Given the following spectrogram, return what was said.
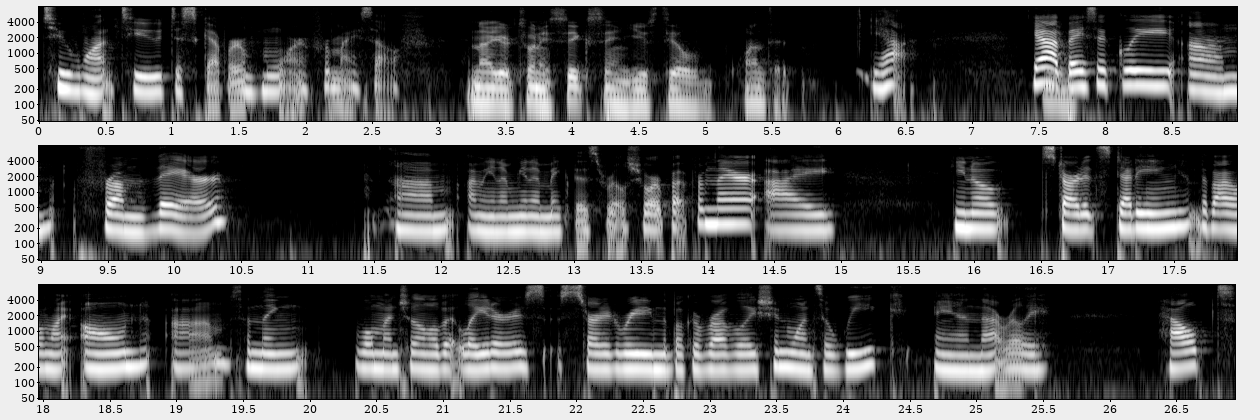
to want to discover more for myself. And now you're 26 and you still want it. Yeah. Yeah, Yeah. basically um from there um I mean, I'm going to make this real short, but from there I you know started studying the Bible on my own. Um something we'll mention a little bit later is started reading the book of Revelation once a week and that really helped.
